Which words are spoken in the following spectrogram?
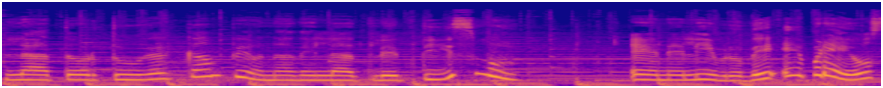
la tortuga campeona del atletismo. En el libro de Hebreos,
